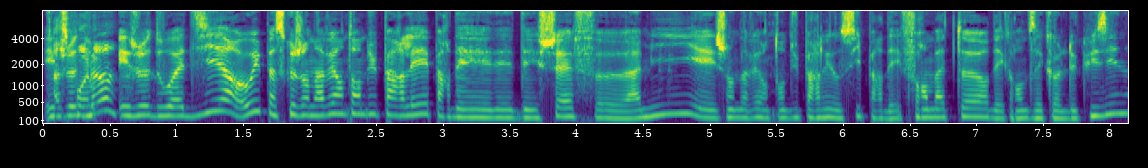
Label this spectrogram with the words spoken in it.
Et, je, dois, et je dois dire, oui, parce que j'en avais entendu parler par des, des, chefs euh, amis et j'en avais entendu parler aussi par des formateurs des grandes écoles de cuisine.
